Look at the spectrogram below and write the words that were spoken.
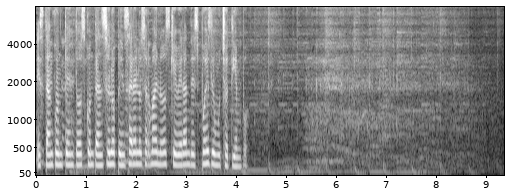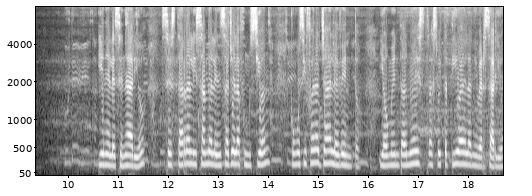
Están contentos con tan solo pensar en los hermanos que verán después de mucho tiempo. Y en el escenario se está realizando el ensayo de la función como si fuera ya el evento y aumenta nuestra expectativa del aniversario.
